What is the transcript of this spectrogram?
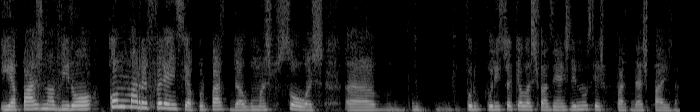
E a página virou como uma referência por parte de algumas pessoas. Uh, por, por isso é que elas fazem as denúncias por parte das páginas.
